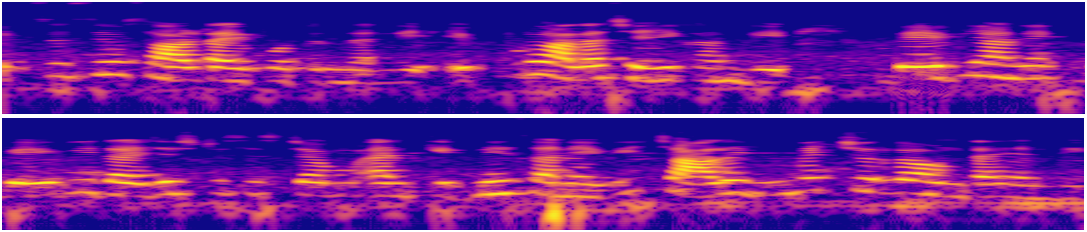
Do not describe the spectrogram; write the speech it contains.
ఎక్సెసివ్ సాల్ట్ అయిపోతుందండి. ఎప్పుడు అలా చేయకండి. బేబీ అనే baby digestive system and kidneys అనేవి చాలా ఇమ్మెచ్యూర్గా ఉంటాయండి.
